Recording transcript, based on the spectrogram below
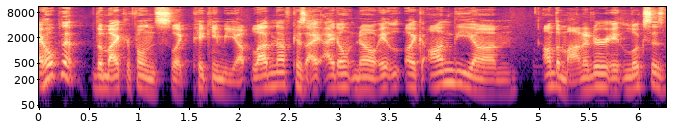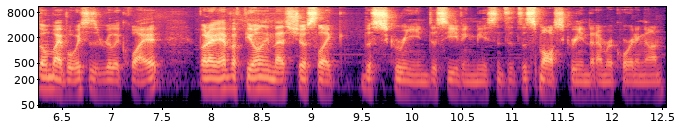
I hope that the microphone's like picking me up loud enough because I, I don't know. It like on the um on the monitor it looks as though my voice is really quiet, but I have a feeling that's just like the screen deceiving me since it's a small screen that I'm recording on.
